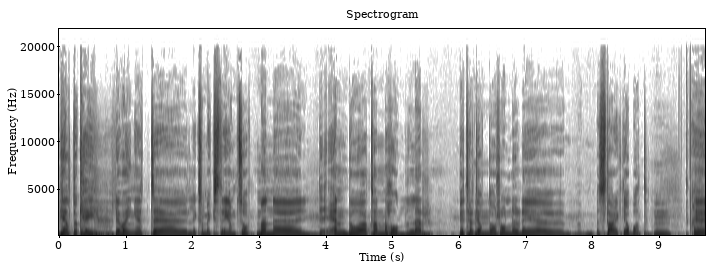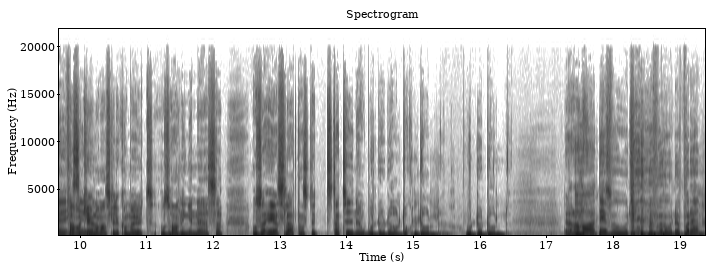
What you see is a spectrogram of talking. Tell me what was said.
helt okej. Det var inget eh, liksom extremt så. Men eh, ändå att han håller vid 38 Mm. års ålder. Det är eh, starkt jobbat. Mm. Eh, Fan vad kul om han skulle komma ut och så har han ingen näsa. Och så är Zlatan-statyn en voodoo-doll. Jaha, att det är voodoo, på den.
